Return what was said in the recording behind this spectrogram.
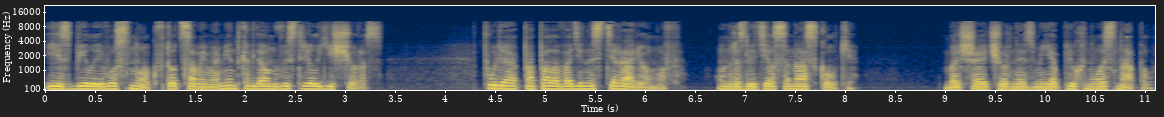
и избила его с ног в тот самый момент, когда он выстрелил еще раз. Пуля попала в один из террариумов. Он разлетелся на осколки. Большая черная змея плюхнулась на пол.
